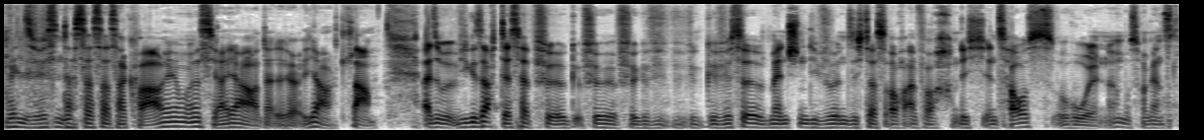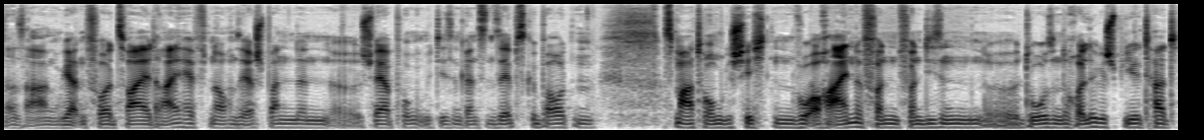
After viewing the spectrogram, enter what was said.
Wenn Sie wissen, dass das das Aquarium ist, ja, ja, da, ja, klar. Also wie gesagt, deshalb für, für, für gew- gewisse Menschen, die würden sich das auch einfach nicht ins Haus holen, ne, muss man ganz klar sagen. Wir hatten vor zwei, drei Heften auch einen sehr spannenden äh, Schwerpunkt mit diesen ganzen selbstgebauten Smart Home Geschichten, wo auch eine von, von diesen äh, Dosen eine Rolle gespielt hat.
